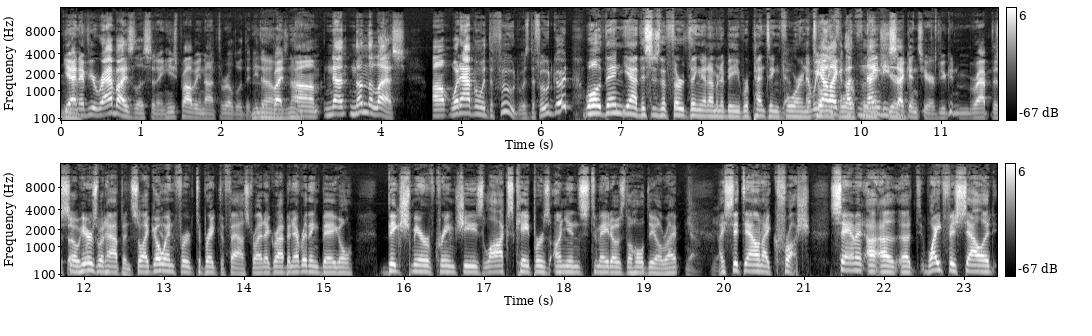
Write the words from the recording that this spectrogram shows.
Yeah, and if your rabbi's listening, he's probably not thrilled with it either. No, but he's not. um, none, nonetheless, um, what happened with the food? Was the food good? Well, then, yeah, this is the third thing that I'm going to be repenting for. And, And we got like uh, for for next 90 seconds here if you can wrap this up. So here's what happened. So I go in for to break the fast, right? I grab an everything bagel, big smear of cream cheese, lox, capers, onions, tomatoes, the whole deal, right? Yeah, yeah. I sit down, I crush salmon, uh, uh, uh, whitefish salad,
